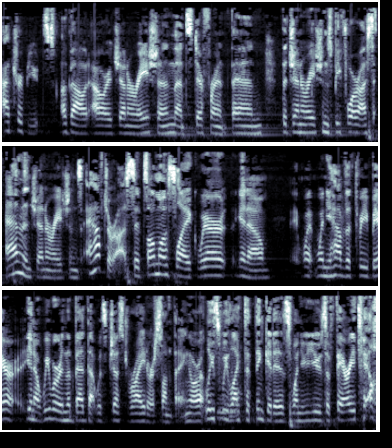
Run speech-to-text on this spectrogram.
attributes about our generation that's different than the generations before us and the generations after us. It's almost like we're, you know, when, you have the three bear, you know, we were in the bed that was just right or something, or at least we like to think it is when you use a fairy tale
